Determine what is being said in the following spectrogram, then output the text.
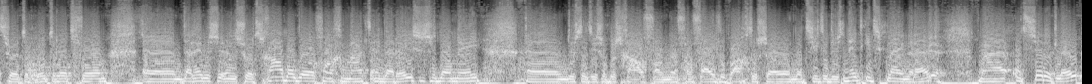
soort hotrod vorm. Ehm, daar hebben ze een soort schaalmodel van gemaakt en daar racen ze dan mee. Ehm, dus dat is op een schaal van, eh, van 5 op 8 of zo. En dat ziet er dus net iets kleiner uit. Maar ontzettend leuk.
